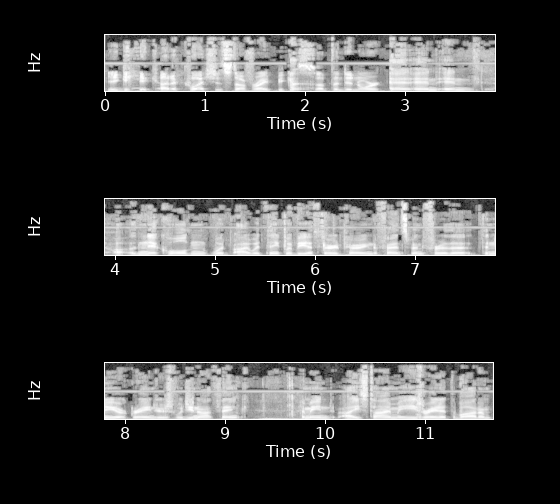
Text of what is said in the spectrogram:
you, you got to question stuff, right? Because something didn't work. And and, and uh, Nick Holden would I would think would be a third pairing defenseman for the the New York Rangers. Would you not think? I mean, ice time, he's right at the bottom.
